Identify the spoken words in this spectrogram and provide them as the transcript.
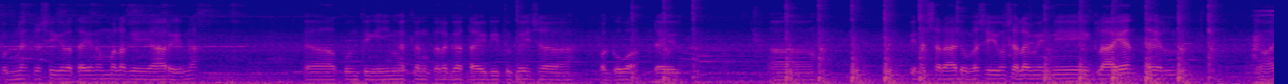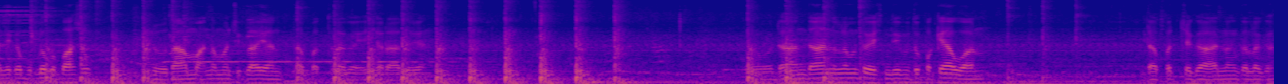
pag nasasira tayo ng malaki, yari na. Kaya kunting ingat lang talaga tayo dito guys sa paggawa dahil ah, pinasarado kasi yung salamin ni client dahil yung alikabok na papasok. So tama naman si client, dapat talaga isarado yan. So dahan-dahan na naman to guys, hindi mo to pakyawan. Dapat tiyagaan lang talaga.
